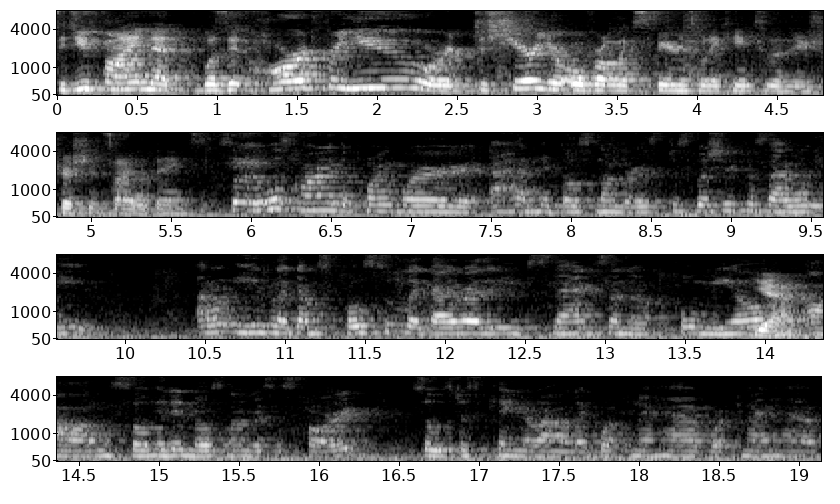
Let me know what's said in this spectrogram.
Did you find that was it hard for you, or just share your overall experience when it came to the nutrition side of things? So it was hard at the point where I had hit those numbers, especially because I will eat. I don't eat like I'm supposed to. Like I rather eat snacks than a full meal. Yeah. Um. So hitting those numbers was hard. So it's just playing around. Like, what can I have? What can I have?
